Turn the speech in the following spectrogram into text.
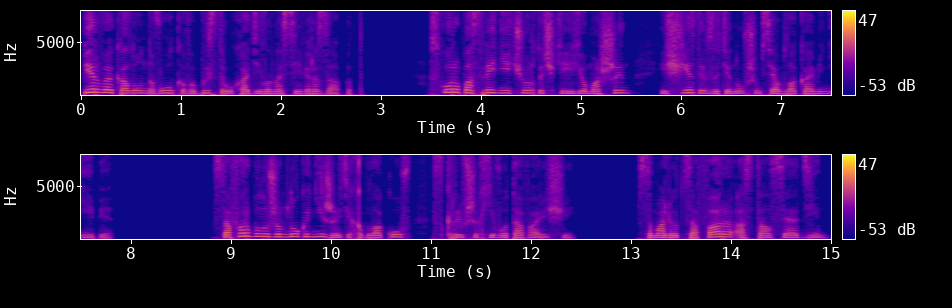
первая колонна Волкова быстро уходила на северо-запад. Скоро последние черточки ее машин исчезли в затянувшемся облаками небе. Сафар был уже много ниже этих облаков, скрывших его товарищей. Самолет Сафара остался один.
